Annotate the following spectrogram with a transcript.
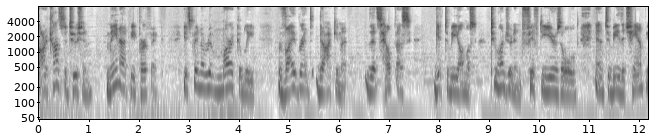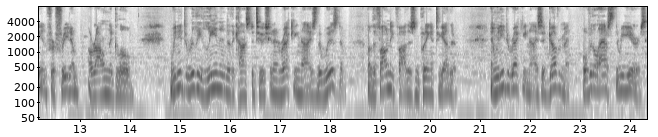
our Constitution may not be perfect, it's been a remarkably vibrant document that's helped us get to be almost 250 years old and to be the champion for freedom around the globe. We need to really lean into the Constitution and recognize the wisdom of the founding fathers in putting it together. And we need to recognize that government, over the last three years,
